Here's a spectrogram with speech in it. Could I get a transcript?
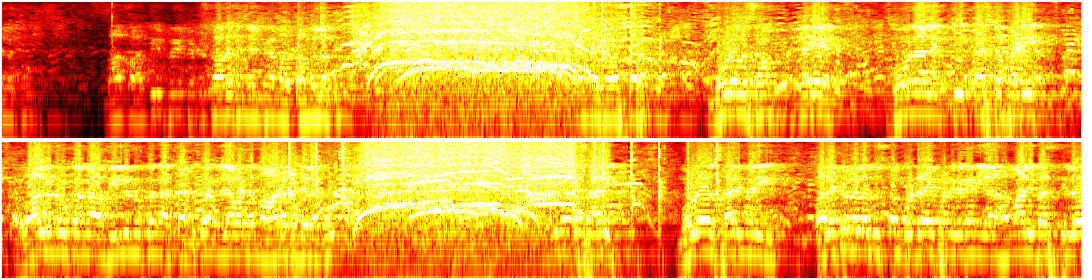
బిడ్డలకు మాకు అదిరిపోయేటట్టు స్వాగతం తెలిపిన మా తమ్ముళ్ళకు నమస్కారం. మూడవ సంవత్సరం అట్లాగే బోనాలు ఎత్తి కష్టపడి వాళ్ళు నూకంగా వీళ్ళు నూకంగా తట్టుకొని నిలబడ్డ మా ఆడబిడ్డలకు మూడవసారి మూడవసారి మరి పల్లెటూళ్ళలో చూస్తాం గుడ్రాయి పండుగ కానీ ఇలా హమాలి బస్తీలో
